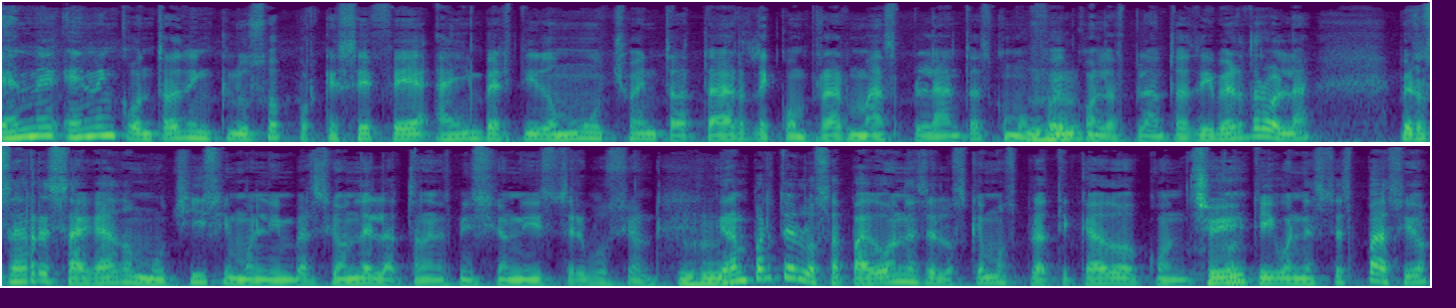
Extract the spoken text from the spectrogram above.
han, encontrado incluso porque CFE ha invertido mucho en tratar de comprar más plantas, como fue con las plantas de Iberdrola, pero se ha rezagado muchísimo en la inversión de la transmisión y distribución. Gran parte de los apagones de los que hemos platicado contigo en este espacio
